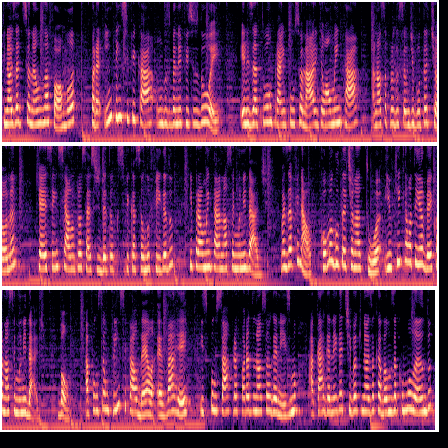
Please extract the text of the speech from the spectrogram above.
que nós adicionamos na fórmula para intensificar um dos benefícios do Whey. Eles atuam para impulsionar, então aumentar a nossa produção de glutationa, que é essencial no processo de detoxificação do fígado e para aumentar a nossa imunidade. Mas afinal, como a glutationa atua e o que ela tem a ver com a nossa imunidade? Bom, a função principal dela é varrer, expulsar para fora do nosso organismo a carga negativa que nós acabamos acumulando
